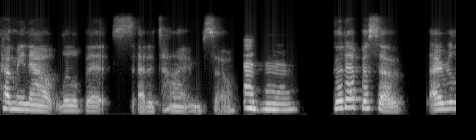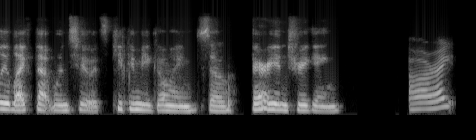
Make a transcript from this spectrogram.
coming out little bits at a time. So hmm good episode. I really like that one too. It's keeping me going. So very intriguing. All right.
